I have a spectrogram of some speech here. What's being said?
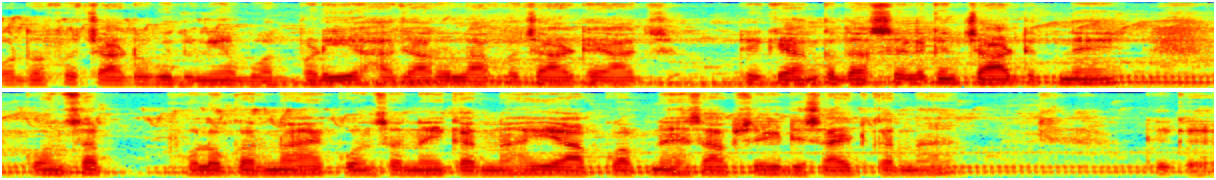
और दोस्तों चार्टों की दुनिया बहुत बड़ी है, हज़ारों लाखों चार्ट है आज। ठीक है, अंक दस है, लेकिन चार्ट इतने हैं, कौन सा फॉलो करना है, कौन सा नहीं करना है, ये आपको अपने हिसाब से ही डिसाइड करना है। ठीक है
